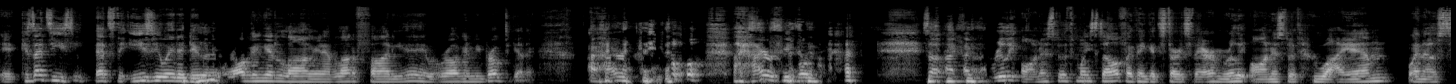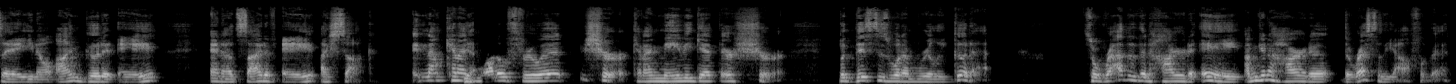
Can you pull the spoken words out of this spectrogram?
Because that's easy. That's the easy way to do mm-hmm. it we're all going to get along. We're going to have a lot of fun. Hey we're all going to be broke together. I hire people. I hire people. So I, i'm really honest with myself. I think it starts there. I'm really honest with who i am. When i'll say you know i'm good at a and outside of a i suck now, can I yeah. muddle through it? Sure. Can I maybe get there? Sure. But this is what I'm really good at. So rather than hire to A, I'm going to hire to the rest of the alphabet.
